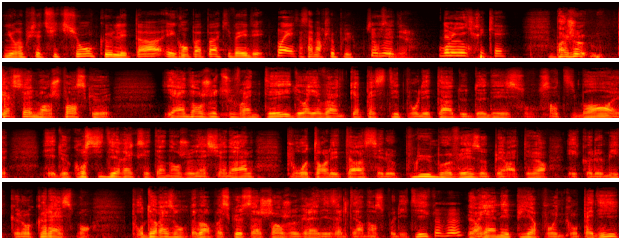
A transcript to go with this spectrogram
il y aurait plus cette fiction que l'État est grand-papa qui va aider. Ça, ça marche plus. Ça, mhm. déjà. Dominique Riquet. Moi, je, personnellement, je pense que il y a un enjeu de souveraineté, il doit y avoir une capacité pour l'État de donner son sentiment et, de considérer que c'est un enjeu national. Pour autant, l'État, c'est le plus mauvais opérateur économique que l'on connaisse. Bon, pour deux raisons. D'abord parce que ça change au gré des alternances politiques, mhm. que rien n'est pire pour une compagnie,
